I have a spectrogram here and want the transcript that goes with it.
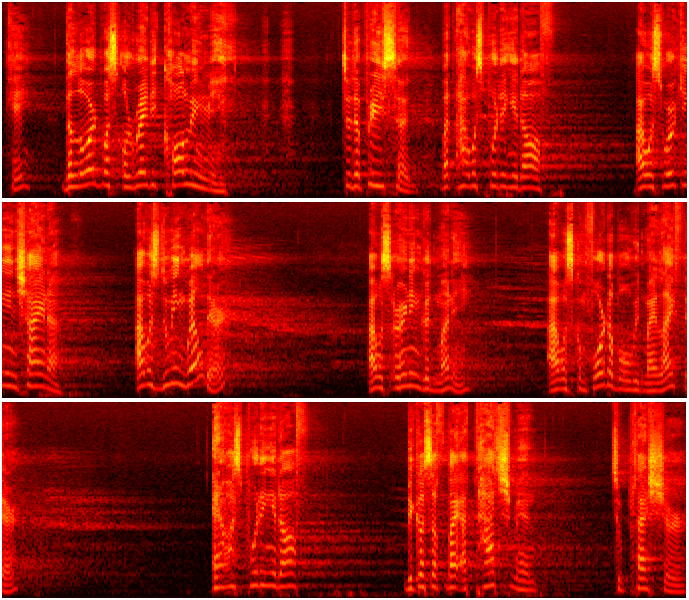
Okay? The Lord was already calling me to the priesthood, but I was putting it off. I was working in China. I was doing well there. I was earning good money. I was comfortable with my life there. And I was putting it off because of my attachment to pleasure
